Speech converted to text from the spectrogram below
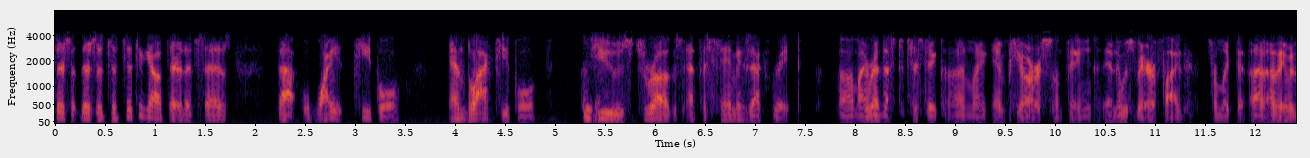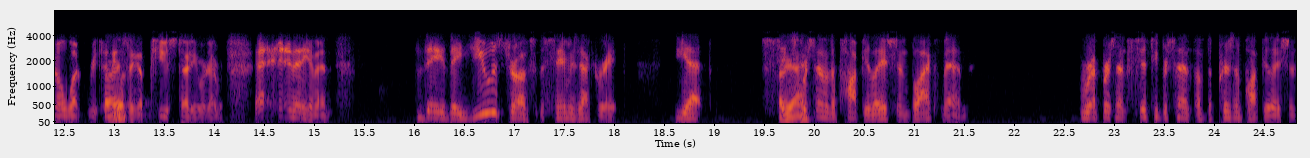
There's a, there's a statistic out there that says that white people and black people use drugs at the same exact rate. Um, I read that statistic on like NPR or something, and it was verified from like the, I I don't even know what re- I think it was like a Pew study or whatever. A- In any event, they they use drugs at the same exact rate, yet six Okay. percent of the population, black men, represent 50% of the prison population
